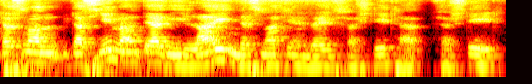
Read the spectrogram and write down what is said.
dass man, dass jemand, der die Leiden des materiellen Welts versteht, versteht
